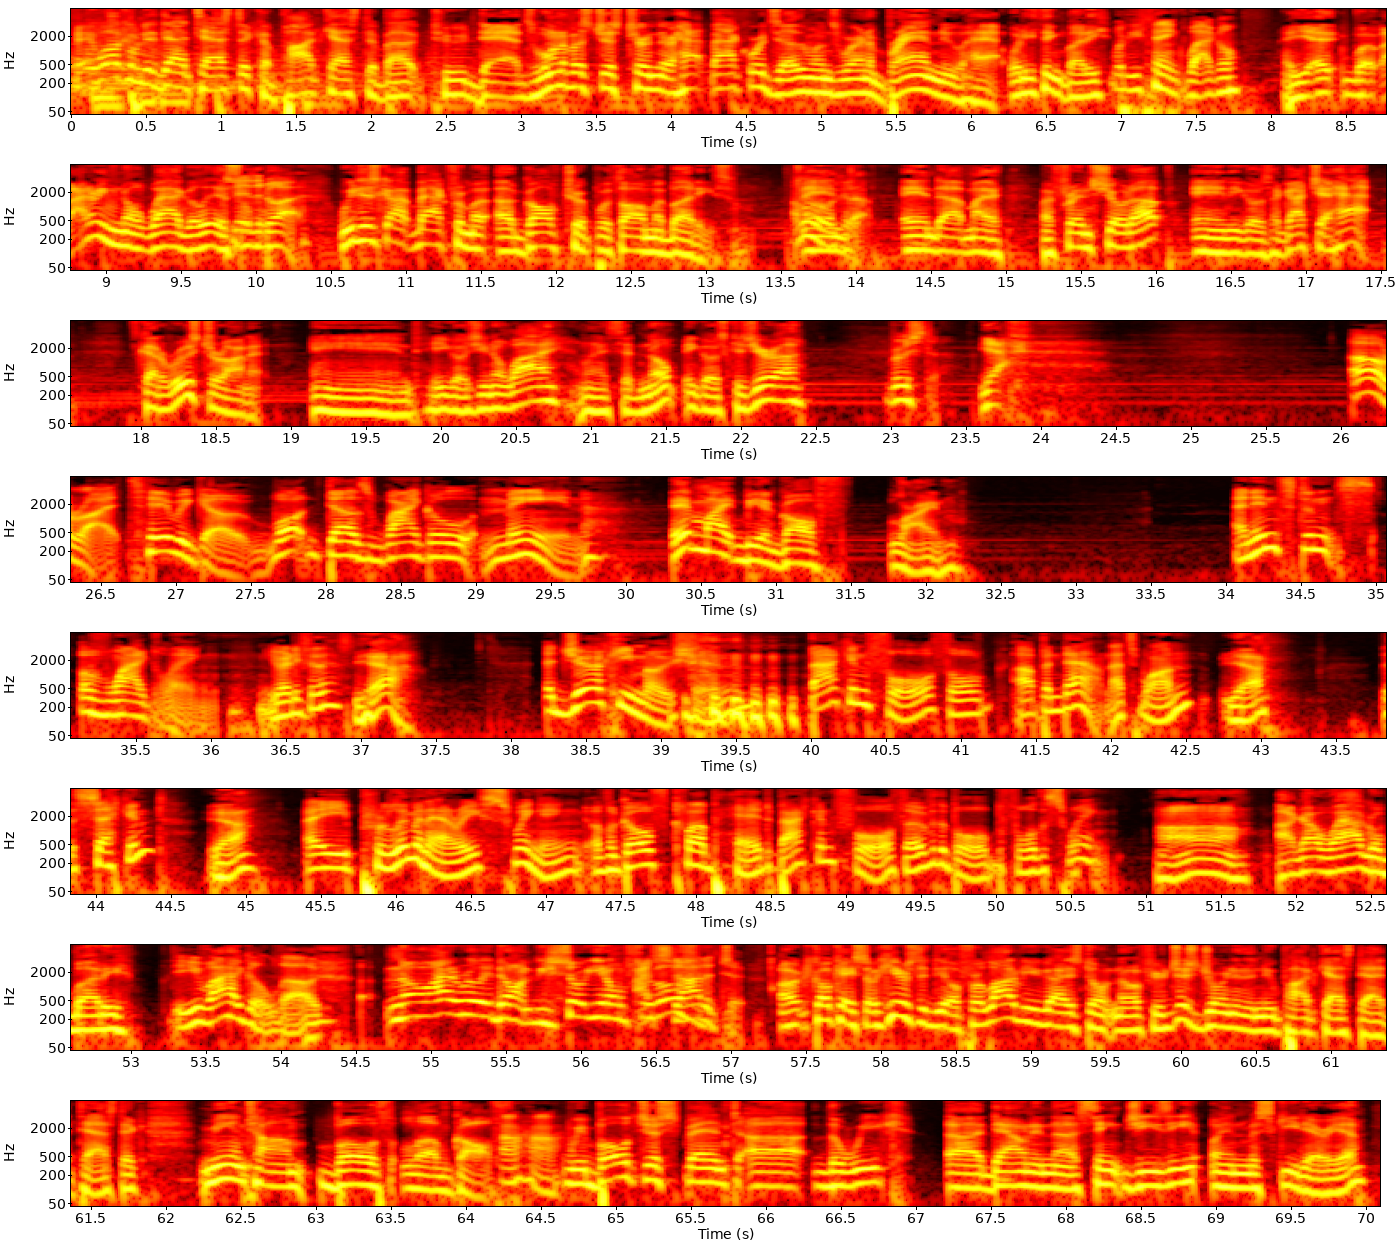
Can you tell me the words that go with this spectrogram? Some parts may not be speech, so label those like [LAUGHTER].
Hey, welcome to Dadtastic, a podcast about two dads. One of us just turned their hat backwards, the other one's wearing a brand new hat. What do you think, buddy? What do you think, Waggle? Yeah, well, I don't even know what waggle is. Neither do I. We just got back from a, a golf trip with all my buddies. I'm gonna look and, it up. And uh, my my friend showed up and he goes, "I got you a hat. It's got a rooster on it." And he goes, "You know why?" And I said, "Nope." He goes, "Cause you're a Rooster. yeah." All right, here we go. What does waggle mean? It might be a golf line. An instance of waggling. You ready for this? Yeah. A jerky motion [LAUGHS] back and forth or up and down. That's one. Yeah. The second, Yeah. a preliminary swinging of a golf club head back and forth over the ball before the swing. Ah, I got waggle, buddy. Do you waggle, Doug? No, I really don't. So you know, for I those- started to. Oh, Okay, so here's the deal. For a lot of you guys don't know, if you're just joining the new podcast, Dadtastic, me and Tom both love golf. Uh-huh. We both just spent uh, the week uh, down in uh, St. Jeezy in Mesquite area.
